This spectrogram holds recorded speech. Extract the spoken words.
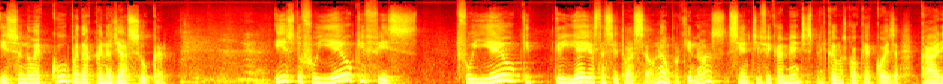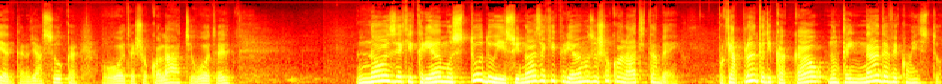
isso não é culpa da cana-de-açúcar. Isto fui eu que fiz. Fui eu que criei esta situação. Não, porque nós cientificamente explicamos qualquer coisa. Cárie é cana-de-açúcar, o outro é chocolate, o outro é. Nós é que criamos tudo isso e nós é que criamos o chocolate também. Porque a planta de cacau não tem nada a ver com isto.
